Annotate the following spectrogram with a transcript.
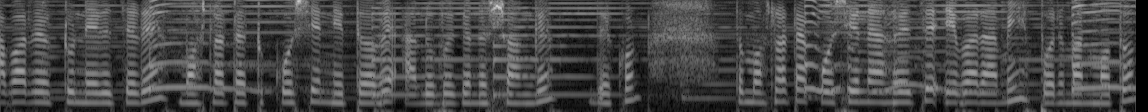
আবার একটু নেড়ে চেড়ে মশলাটা একটু কষিয়ে নিতে হবে আলু বেগুনের সঙ্গে। দেখুন, তো মশলাটা কষিয়ে নেওয়া হয়েছে। এবার আমি পরিমাণ মতন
